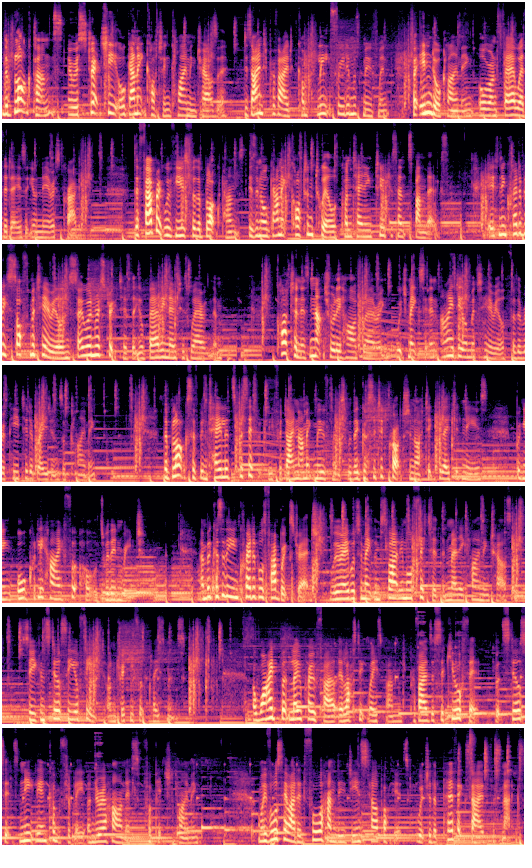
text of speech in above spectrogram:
The Bloc pants are a stretchy organic cotton climbing trouser designed to provide complete freedom of movement for indoor climbing or on fair weather days at your nearest crag. The fabric we've used for the Bloc pants is an organic cotton twill containing 2% spandex. It's an incredibly soft material and so unrestricted that you'll barely notice wearing them. Cotton is naturally hard wearing, which makes it an ideal material for the repeated abrasions of climbing. The Blocs have been tailored specifically for dynamic movements with a gusseted crotch and articulated knees, bringing awkwardly high footholds within reach. And because of the incredible fabric stretch, we were able to make them slightly more fitted than many climbing trousers, so you can still see your feet on tricky foot placements. A wide but low profile elastic waistband provides a secure fit but still sits neatly and comfortably under a harness for pitched climbing. And we've also added four handy jeans style pockets which are the perfect size for snacks.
